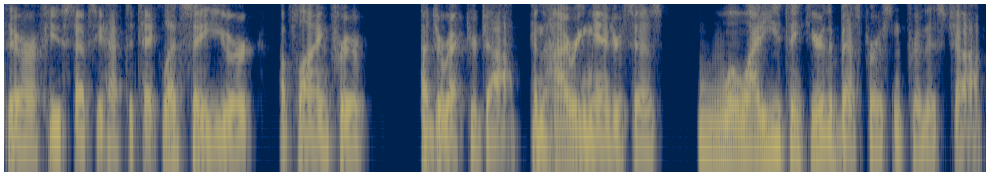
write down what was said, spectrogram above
there are a few steps you have to take. Let's say you're applying for a director job, and the hiring manager says, well, why do you think you're the best person for this job?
